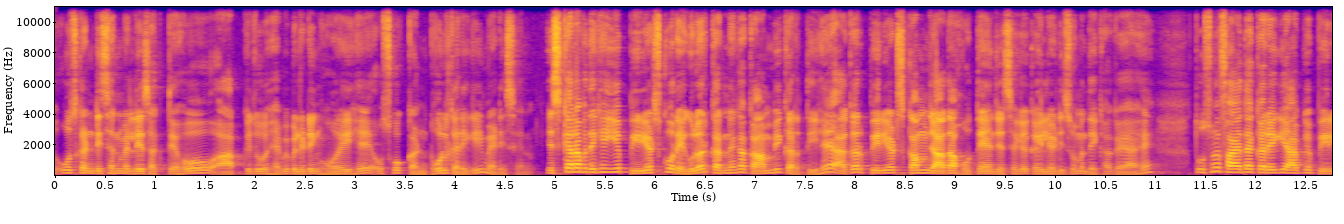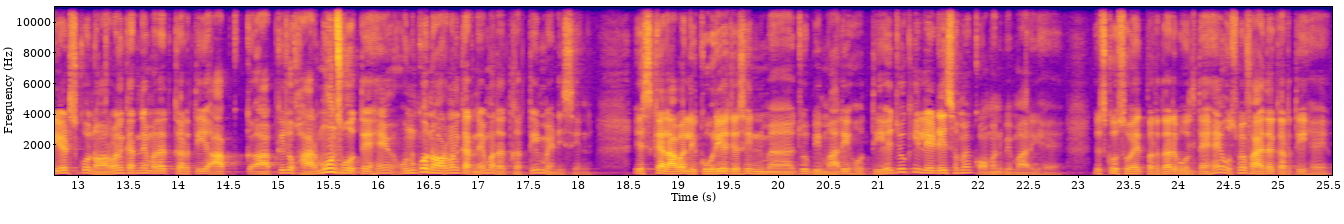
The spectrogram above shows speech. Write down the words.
तो उस कंडीशन में ले सकते हो, आपकी जो हैवी ब्लीडिंग हो रही है, उसको कंट्रोल करेगी मेडिसिन इसके अलावा देखिए, ये पीरियड्स को रेगुलर करने का काम भी करती है। अगर पीरियड्स कम ज़्यादा होते हैं, जैसे कि कई लेडीज़ों में देखा गया है तो उसमें फ़ायदा करेगी, आपके पीरियड्स को नॉर्मल करने में मदद करती है, आप, आपके जो हार्मोन्स होते हैं, उनको नॉर्मल करने में मदद करती है मेडिसिन इसके अलावा लिकोरिया जैसी जो बीमारी होती है, जो कि लेडीज़ों में कॉमन बीमारी है, जिसको स्वेद परदर बोलते हैं, उसमें फ़ायदा करती है।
